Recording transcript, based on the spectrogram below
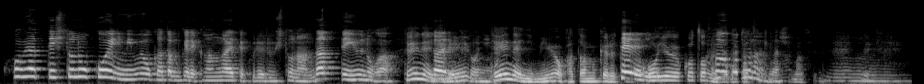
こうやって人の声に耳を傾けて考えてくれる人なんだっていうのが、ー丁寧にに丁寧に耳を傾けるってこういうことなんじゃないかそういうことなんだ。って気がしますよね。うん。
